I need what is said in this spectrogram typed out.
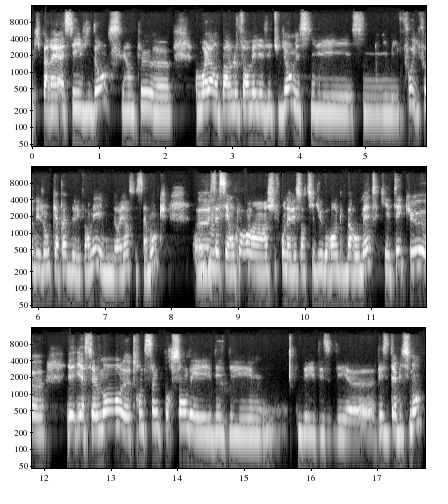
qui paraît assez évident. C'est un peu, euh, voilà, on parle de former les étudiants, mais, si, si mais il faut, il faut des gens capables de les former. Et mine de rien, ça, ça manque. Euh, mhm. Ça, c'est encore un, chiffre qu'on avait sorti du grand baromètre, qui était que il y, a seulement 35% des, des, des des, des, des, établissements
